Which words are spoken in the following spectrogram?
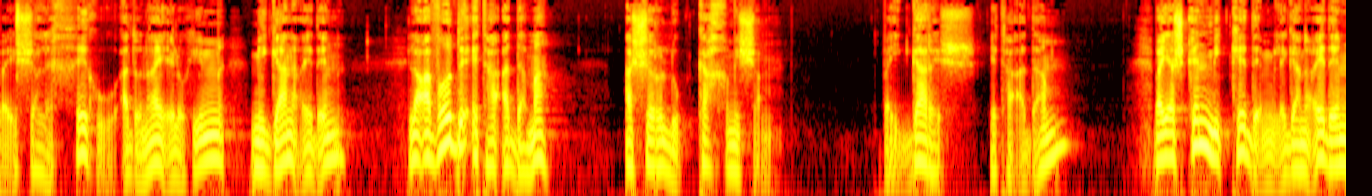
וישלחהו אדוני אלוהים מגן עדן, לעבוד את האדמה, אשר לוקח משם. ויגרש את האדם, וישכן מקדם לגן עדן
